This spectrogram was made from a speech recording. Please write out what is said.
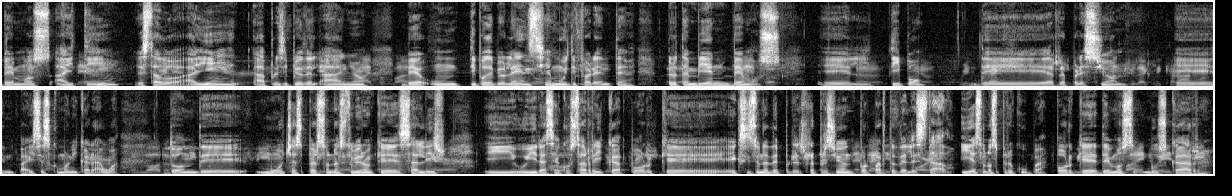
vemos Haití, he estado ahí a principios del año, veo un tipo de violencia muy diferente, pero también vemos el tipo de represión en países como Nicaragua, donde muchas personas tuvieron que salir y huir hacia Costa Rica porque existe una represión por parte del Estado. Y eso nos preocupa porque debemos buscar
